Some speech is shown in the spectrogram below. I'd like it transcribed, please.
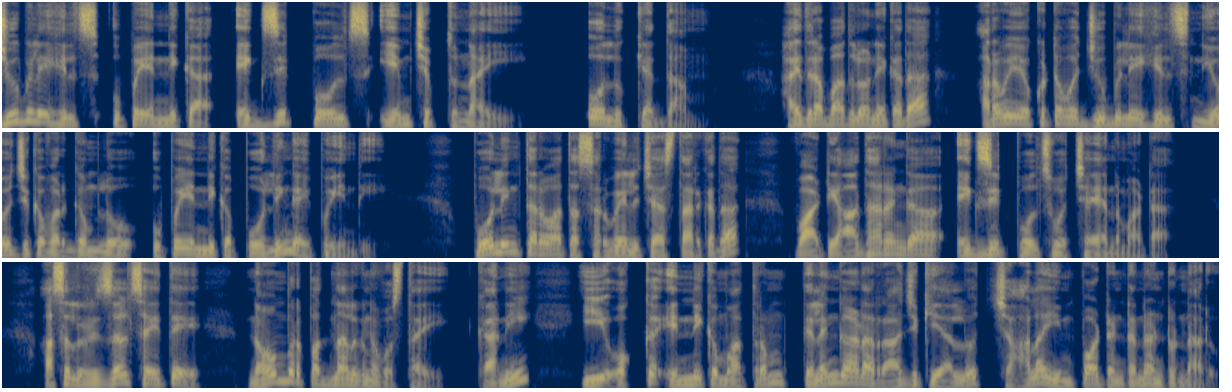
జూబిలీహిల్స్ ఉప ఎన్నిక ఎగ్జిట్ పోల్స్ ఏం చెప్తున్నాయి? ఓ లుక్కేద్దాం. హైదరాబాదులోనే కదా అరవై ఒకటవ జూబిలీహిల్స్ నియోజకవర్గంలో ఉప ఎన్నిక పోలింగ్ అయిపోయింది. పోలింగ్ తర్వాత సర్వేలు చేస్తారు కదా వాటి ఆధారంగా ఎగ్జిట్ పోల్స్ వచ్చాయన్నమాట. అసలు రిజల్ట్స్ అయితే నవంబర్ పద్నాలుగున వస్తాయి కానీ ఈ ఒక్క ఎన్నిక మాత్రం తెలంగాణ రాజకీయాల్లో చాలా ఇంపార్టెంట్ అని అంటున్నారు.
